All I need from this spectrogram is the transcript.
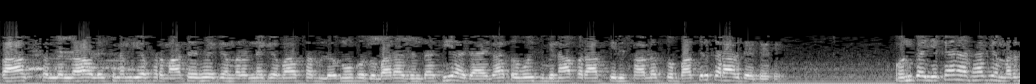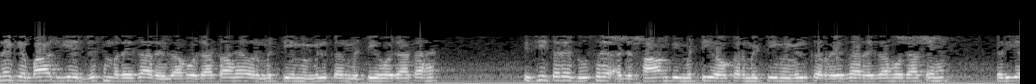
پاک صلی اللہ علیہ وسلم یہ فرماتے تھے کہ مرنے کے بعد سب لوگوں کو دوبارہ زندہ کیا جائے گا، تو وہ اس بنا پر آپ کی رسالت کو باطل قرار دیتے تھے۔ ان کا یہ کہنا تھا کہ مرنے کے بعد یہ جسم ریزہ ریزہ ہو جاتا ہے اور مٹی میں مل کر مٹی ہو جاتا ہے۔ اسی طرح دوسرے اجسام بھی مٹی ہو کر مٹی میں مل کر ریزہ ریزہ ہو جاتے ہیں۔ پھر یہ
